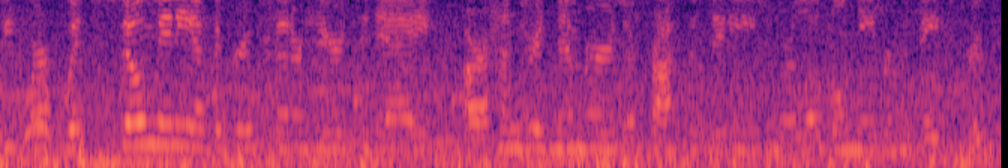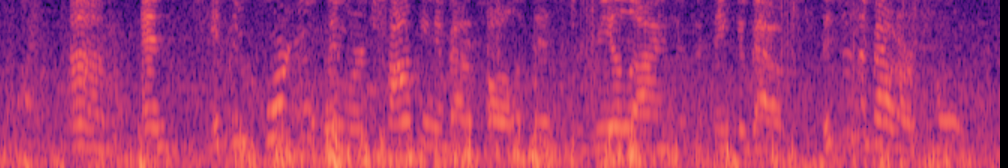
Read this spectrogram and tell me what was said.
We work with so many of the groups that are here today, our 100 members across the city who are local neighborhood-based groups. Um, and it's important when we're talking about all of this to realize and to think about this is about our homes.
